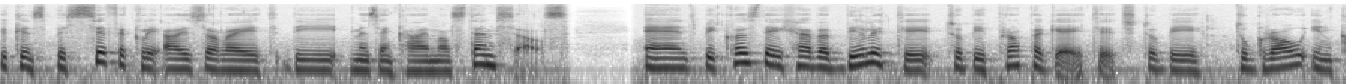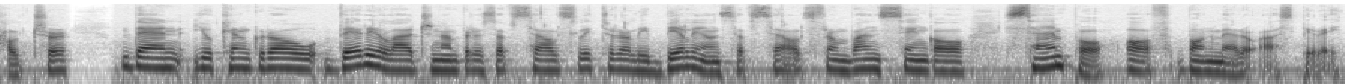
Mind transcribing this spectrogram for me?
you can specifically isolate the mesenchymal stem cells. And because they have ability to be propagated, to, be, to grow in culture, then you can grow very large numbers of cells, literally billions of cells, from one single sample of bone marrow aspirate.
